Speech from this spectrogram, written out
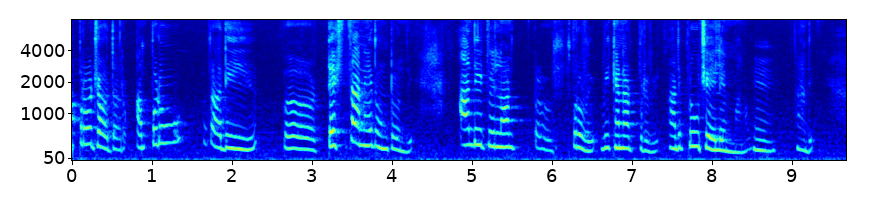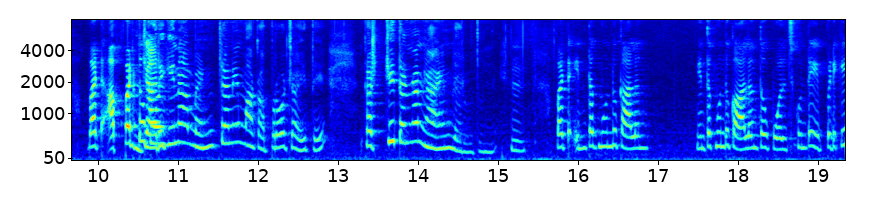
అప్రోచ్ అవుతారు. అప్పుడు అది టెస్ట్ అనేది ఉంటుంది. అది it will not prove we cannot prove it అది ప్రూవ్ చేయలేము మనం. అది. బట్ అప్పటితో జరిగిన వెంటనే మాకు అప్రోచ్ అయితే ఖచ్చితంగా న్యాయం జరుగుతుంది. బట్ ఇంతకుముందు కాలం ఇంతకుముందు కాలంతో పోల్చుకుంటే ఇప్పటికీ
